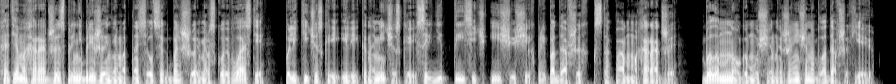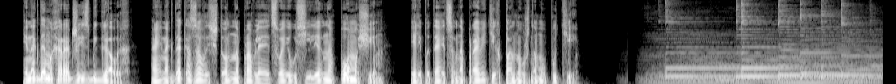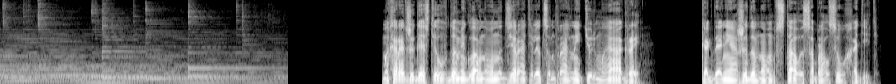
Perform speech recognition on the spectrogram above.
Хотя Махараджи с пренебрежением относился к большой мирской власти, политической или экономической, среди тысяч ищущих, припадавших к стопам Махараджи, было много мужчин и женщин, обладавших ею. Иногда Махараджи избегал их, а иногда казалось, что он направляет свои усилия на помощь им или пытается направить их по нужному пути. Махараджа гостил в доме главного надзирателя центральной тюрьмы Агры, когда неожиданно он встал и собрался уходить.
